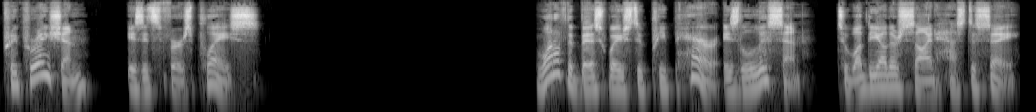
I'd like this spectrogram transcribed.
preparation is its first place. One of the best ways to prepare is listen to what the other side has to say.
